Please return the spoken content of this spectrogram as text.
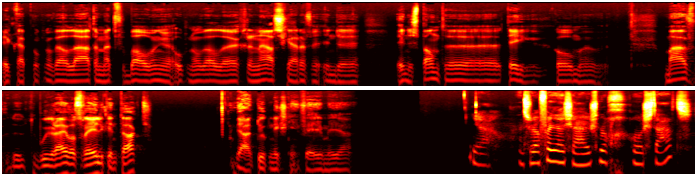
ik heb ook nog wel later met verbouwingen ook nog wel eh granaatscherven in de, in de spanten eh, tegengekomen. Maar de, de boerderij was redelijk intact. Ja, natuurlijk niks geen vee meer. ja. Ja, het is wel fijn als je huis nog gewoon staat.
